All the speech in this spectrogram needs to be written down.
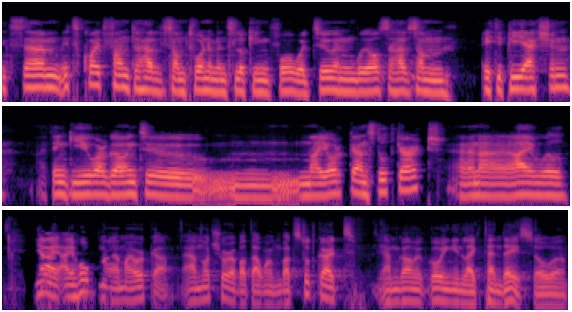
it's um, it's quite fun to have some tournaments looking forward to, and we also have some ATP action I think you are going to mm, Mallorca and Stuttgart, and I, I will. Yeah, I, I, hope Mallorca. I'm not sure about that one, but Stuttgart, I'm going going in like ten days, so uh,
